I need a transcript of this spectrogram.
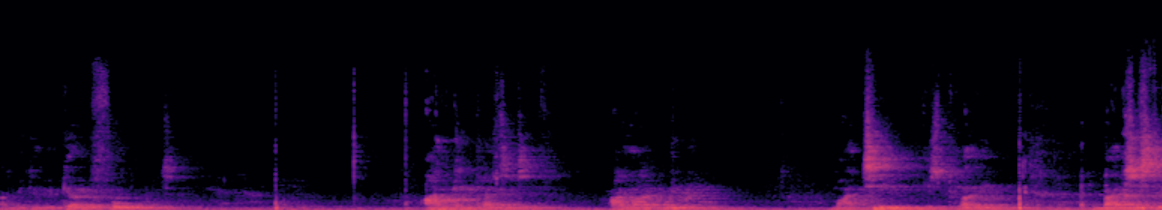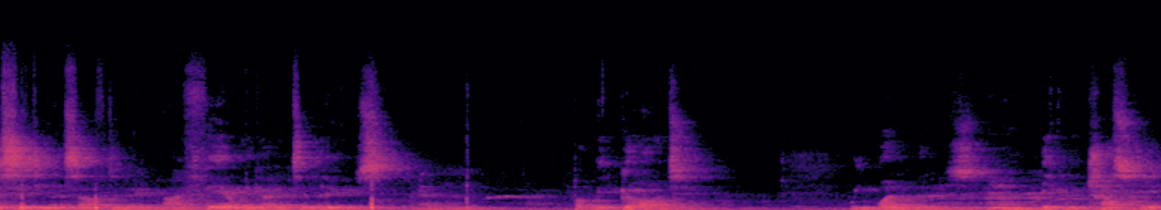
and we're going to go forward. I'm competitive. I like winning. My team is playing Manchester City this afternoon. I fear we're going to lose. But with God, we won't lose if we trust Him.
